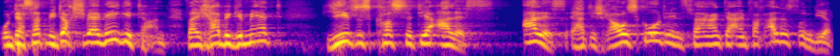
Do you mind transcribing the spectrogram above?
Und das hat mir doch schwer wehgetan, weil ich habe gemerkt, Jesus kostet dir alles. Alles. Er hat dich rausgeholt und jetzt verlangt er einfach alles von dir.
